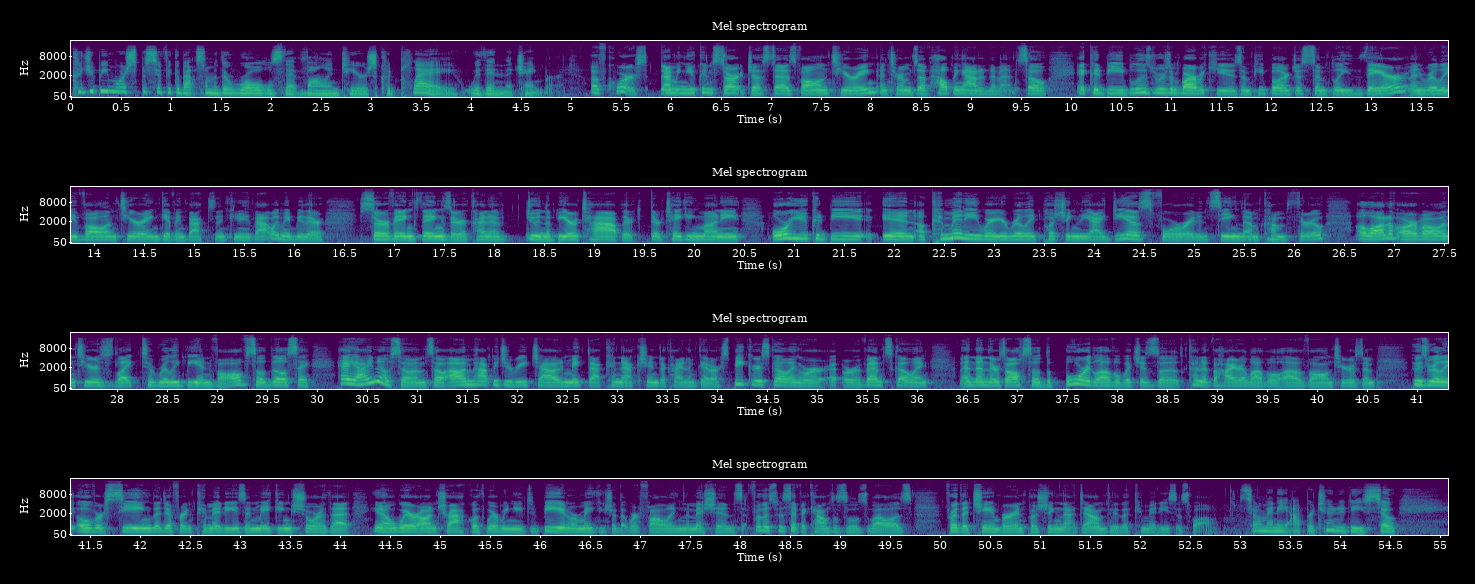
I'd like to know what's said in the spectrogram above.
Could you be more specific about some of the roles that volunteers could play within the chamber? Of course. I mean, you can start just as volunteering in terms of helping out an event. So it could be blues, brews, and barbecues, and people are just simply there and really volunteering, giving back to the community that way. Maybe they're serving things, they're kind of doing the beer tap, they're, they're taking money. Or you could be in a committee where you're really pushing the ideas forward and seeing them come mm-hmm. through. A lot of our volunteers like to really be involved. So they'll say, Hey, I know so and so. I'm happy to reach out and make that connection to kind of get our speakers going or or events going. And then there's also the board level, which is the kind of the higher level of volunteerism, who's really overseeing the different committees and making sure that you know we're on track with where we need to be, and we're making sure that we're following the missions for the specific councils as well as for the chamber and pushing that down through the committees as well. So many opportunities. So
